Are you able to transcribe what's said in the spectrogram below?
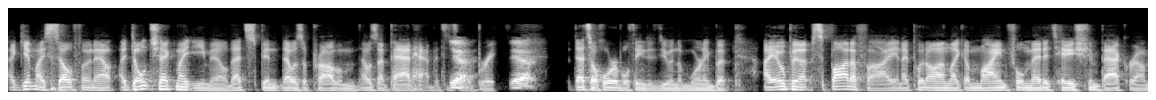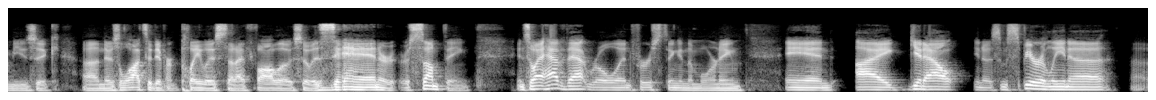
I get my cell phone out. I don't check my email. That's been, that was a problem. That was a bad habit to yeah. try to break. Yeah. That's a horrible thing to do in the morning. But I open up Spotify and I put on like a mindful meditation background music. Uh, and there's lots of different playlists that I follow. So a Zen or, or something. And so I have that rolling first thing in the morning. And I get out, you know, some spirulina, uh,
